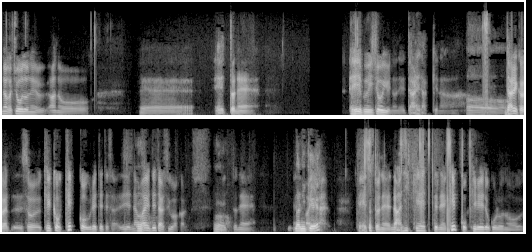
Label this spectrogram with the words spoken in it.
なんかちょうどね、あのー、えー、えーっとね、AV 女優のね、誰だっけな。誰かが、そう、結構、結構売れててさ、名前出たらすぐわかる。うんえっとね。何系？まあえっとね、何系ってね、結構綺麗どころの、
